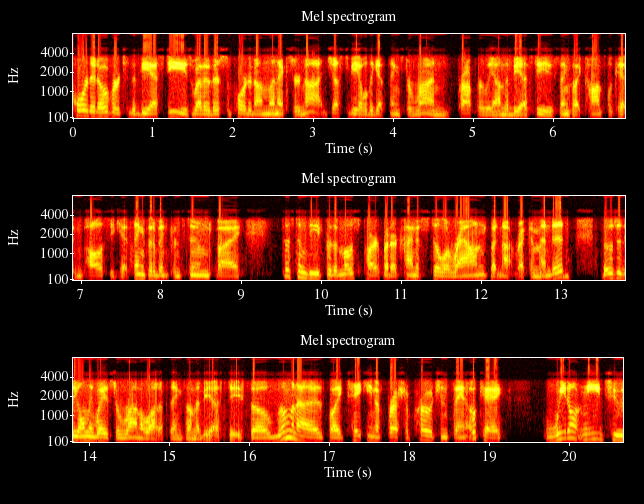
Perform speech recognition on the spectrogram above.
ported over to the BSDs, whether they're supported on Linux or not, just to be able to get things to run properly on the BSDs. Things like ConsoleKit and PolicyKit, things that have been consumed by systemd for the most part, but are kind of still around but not recommended. Those are the only ways to run a lot of things on the BSD. So Lumina is like taking a fresh approach and saying, okay, we don't need to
